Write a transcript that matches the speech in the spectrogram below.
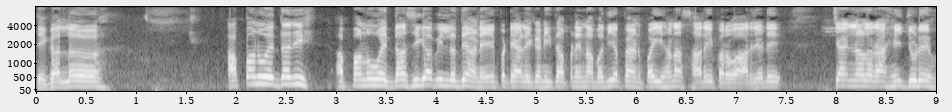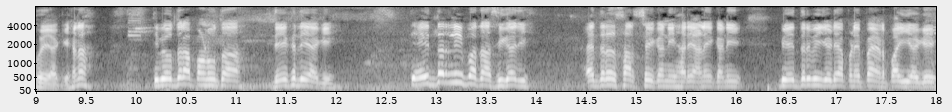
ਤੇ ਗੱਲ ਆਪਾਂ ਨੂੰ ਇਦਾਂ ਜੀ ਆਪਾਂ ਨੂੰ ਇਦਾਂ ਸੀਗਾ ਵੀ ਲੁਧਿਆਣੇ, ਪਟਿਆਲੇ, ਕਣੀ ਤਾਂ ਆਪਣੇ ਨਾਲ ਵਧੀਆ ਭੈਣ ਭਾਈ ਹਨਾ, ਸਾਰੇ ਪਰਿਵਾਰ ਜਿਹੜੇ ਚੈਨਲ ਰਾਹੀਂ ਜੁੜੇ ਹੋਏ ਹੈਗੇ ਹਨਾ। ਤੇ ਵੀ ਉਧਰ ਆਪਾਂ ਨੂੰ ਤਾਂ ਦੇਖਦੇ ਹੈਗੇ। ਤੇ ਇੱਧਰ ਨਹੀਂ ਪਤਾ ਸੀਗਾ ਜੀ, ਇੱਧਰ ਸਰਸੇ ਕਣੀ, ਹਰਿਆਣੇ ਕਣੀ, ਵੀ ਇੱਧਰ ਵੀ ਜਿਹੜੇ ਆਪਣੇ ਭੈਣ ਭਾਈ ਹੈਗੇ,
